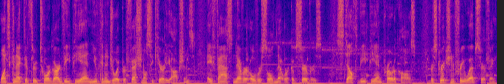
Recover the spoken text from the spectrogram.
Once connected through TorGuard VPN, you can enjoy professional security options, a fast, never oversold network of servers, stealth VPN protocols, restriction-free web surfing,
